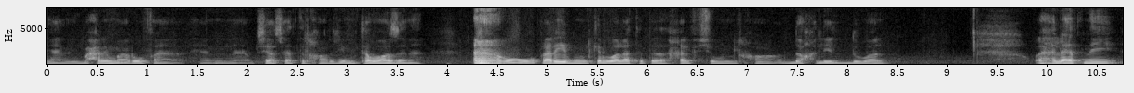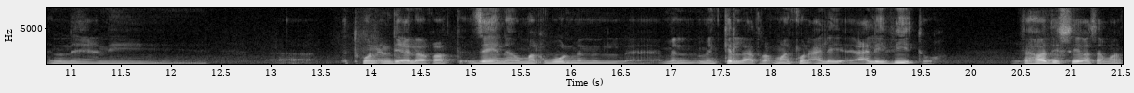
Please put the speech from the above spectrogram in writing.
يعني البحرين معروفة يعني بسياساتها الخارجية متوازنة. وقريب من كل ولا تتدخل في الشؤون الداخلية للدول. واهلتني إن يعني تكون عندي علاقات زينة ومقبول من من من كل الأطراف. ما يكون علي علي فيتو. فهذه السياسة ما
